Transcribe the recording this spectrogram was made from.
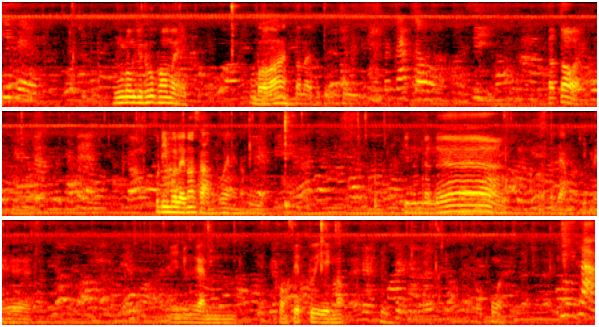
นี่เลยมึงลงยูทูบพร้อมไหมบ่ตอนแรกประตูไม่ใช่ประกัดต่อตัดต่อพอดีมือเลยเนาะสามถ้วยเนี่ยเนาะกินน้ำกันเด้อพยายามกินเด้อนี่อยู่กันของเซฟตัวเองเนาะข้าวคั่วหนูถาม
